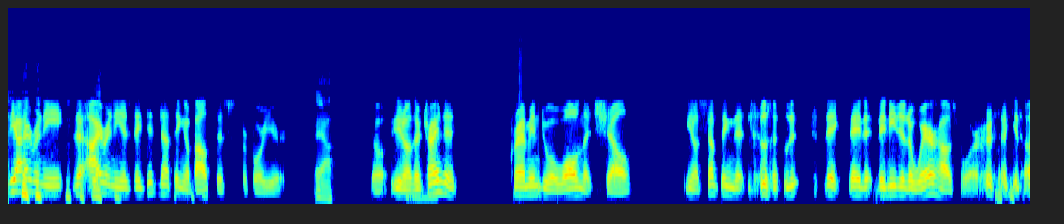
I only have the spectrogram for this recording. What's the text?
the irony the irony is they did nothing about this for four years. yeah, So you know they're trying to cram into a walnut shell, you know, something that they they they needed a warehouse for. you know,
